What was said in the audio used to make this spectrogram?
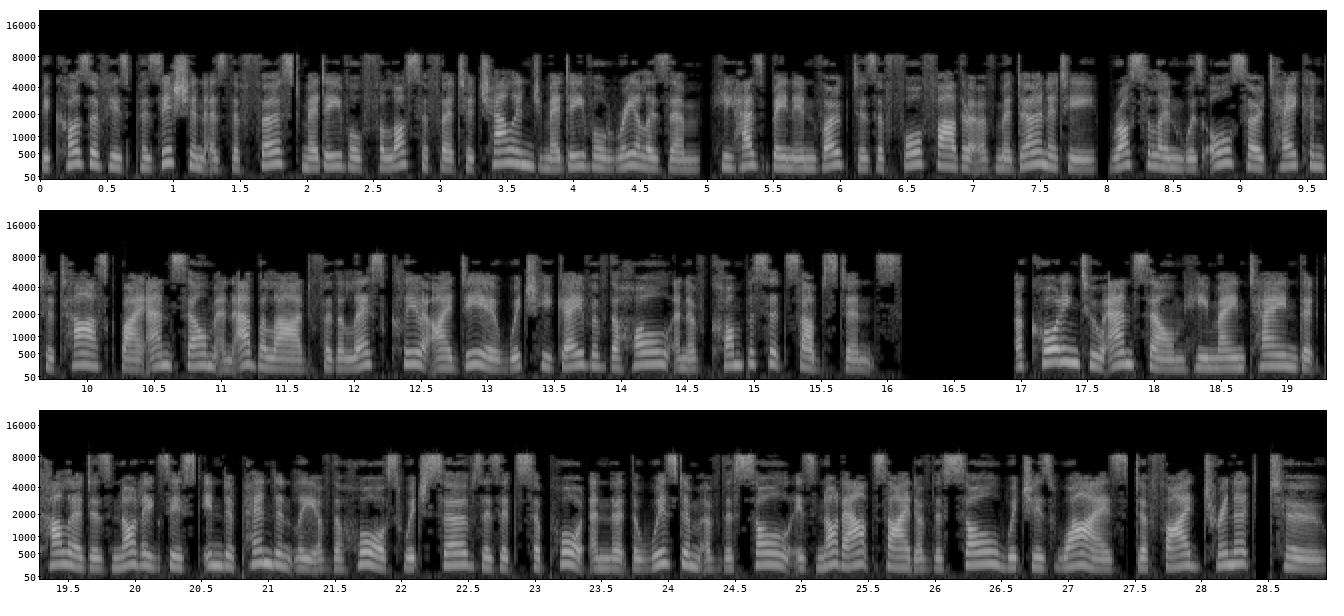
because of his position as the first medieval philosopher to challenge medieval realism, he has been invoked as a forefather of modernity. Rosselin was also taken to task by Anselm and Abelard for the less clear idea which he gave of the whole and of composite substance. According to Anselm he maintained that color does not exist independently of the horse which serves as its support and that the wisdom of the soul is not outside of the soul which is wise defied Trinit, 2.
